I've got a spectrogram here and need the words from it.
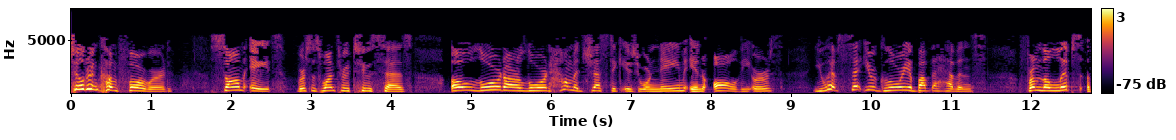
children come forward, Psalm 8, verses 1 through 2 says, O Lord, our Lord, how majestic is your name in all the earth. You have set your glory above the heavens. From the lips of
